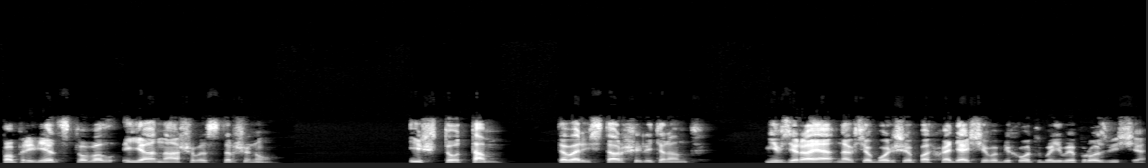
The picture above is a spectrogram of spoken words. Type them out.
поприветствовал я нашего старшину. — И что там, товарищ старший лейтенант? Невзирая на все больше подходящего в обиход боевые прозвища,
